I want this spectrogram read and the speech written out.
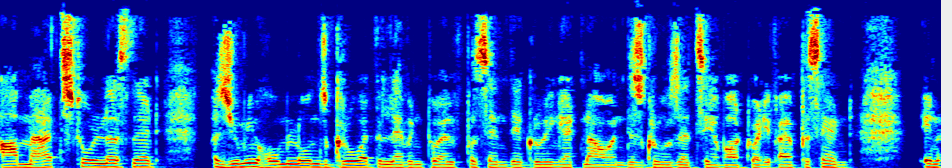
Our maths told us that assuming home loans grow at the 11, 12% they're growing at now, and this grows at say about 25%, in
